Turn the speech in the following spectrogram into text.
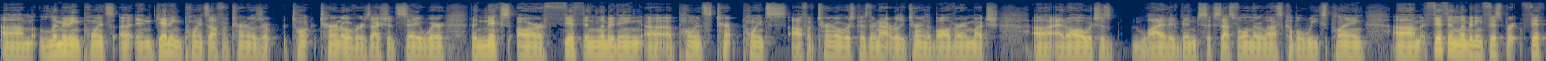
um, limiting points uh, and getting points off of turnovers, t- turnovers, I should say, where the Knicks are fifth in limiting uh, opponents' ter- points off of turnovers because they're not really turning the ball very much uh, at all, which is why they've been successful in their last couple weeks playing. Um, fifth in limiting fifth, fifth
